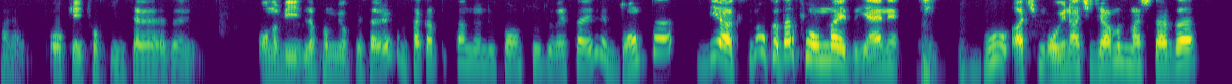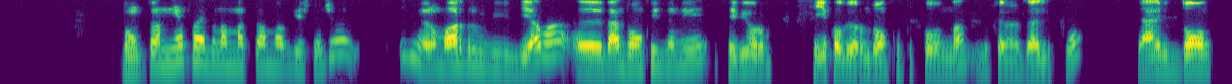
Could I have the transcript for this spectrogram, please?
hani okey çok iyi senelerde hani ona bir lafım yok vesaire yok ama sakatlıktan döndü formsuzdu vesaire ve Donk da bir aksine o kadar formdaydı. Yani bu aç, oyunu açacağımız maçlarda Donk'tan niye faydalanmaktan vazgeçti hoca? Bilmiyorum vardır bir bildiği ama e, ben Donk'u izlemeyi seviyorum. Keyif alıyorum Donk'un futbolundan bu sene özellikle. Yani bir Donk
